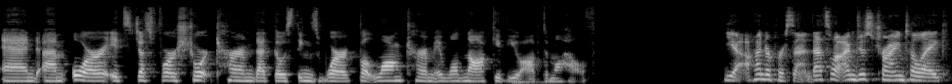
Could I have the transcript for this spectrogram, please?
and, um, or it's just for a short term that those things work, but long term, it will not give you optimal health. Yeah, 100%. That's what I'm just trying to like,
